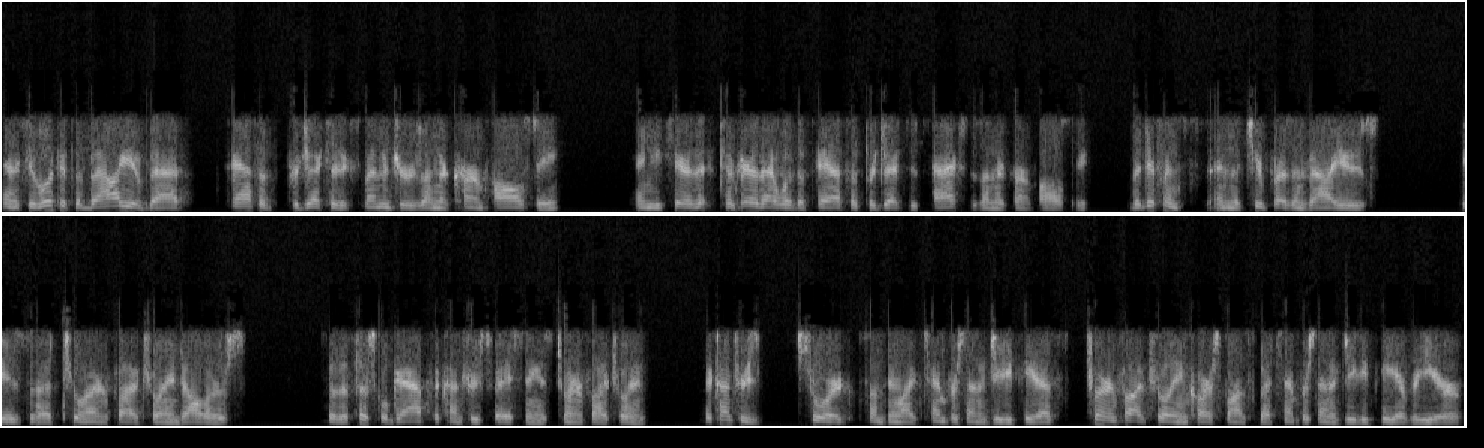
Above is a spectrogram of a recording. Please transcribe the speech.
and if you look at the value of that path of projected expenditures under current policy, and you that, compare that with the path of projected taxes under current policy, the difference in the two present values is uh, $205 trillion. So the fiscal gap the country's facing is $205 trillion. The country's short something like 10% of GDP. That's 205 trillion corresponds to about 10% of GDP every year.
